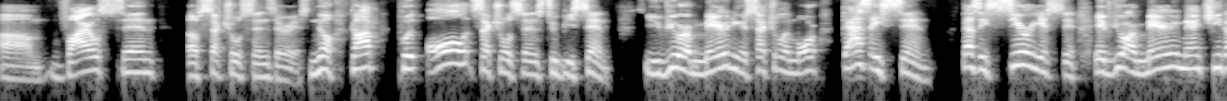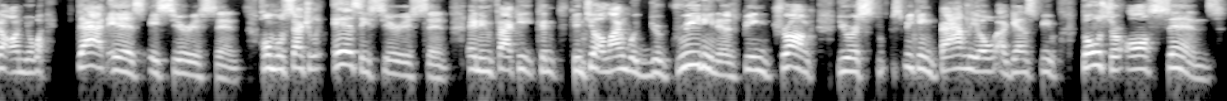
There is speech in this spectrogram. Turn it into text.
um, vile sin of sexual sins there is. No, God put all sexual sins to be sin. If you are married and you're sexual immoral, that's a sin. That's a serious sin. If you are married man cheated on your wife, that is a serious sin. Homosexuality is a serious sin. And in fact, it can continue align with your greediness, being drunk, you're speaking badly against people. Those are all sins.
